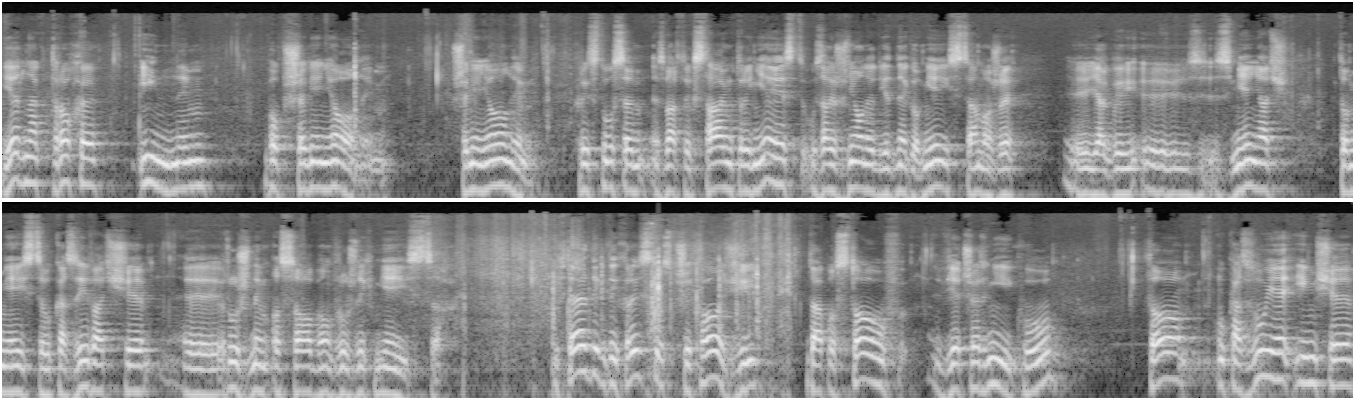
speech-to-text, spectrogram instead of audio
jednak trochę innym, bo przemienionym. Przemienionym Chrystusem zmartwychwstałym, który nie jest uzależniony od jednego miejsca, może y, jakby y, zmieniać to miejsce, ukazywać się y, różnym osobom w różnych miejscach. I wtedy, gdy Chrystus przychodzi do apostołów w wieczerniku, to ukazuje im się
